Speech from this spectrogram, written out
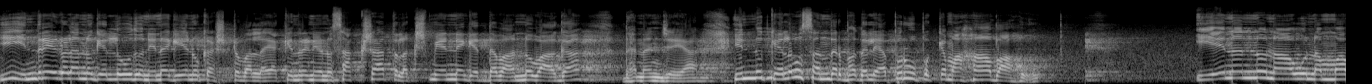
ಈ ಇಂದ್ರಿಯಗಳನ್ನು ಗೆಲ್ಲುವುದು ನಿನಗೇನು ಕಷ್ಟವಲ್ಲ. ಯಾಕೆಂದರೆ ನೀನು ಸಾಕ್ಷಾತ್ ಲಕ್ಷ್ಮಿಯನ್ನೇ ಗೆದ್ದವ ಅನ್ನುವಾಗ ಧನಂಜಯ. ಇನ್ನು ಕೆಲವು ಸಂದರ್ಭದಲ್ಲಿ ಅಪರೂಪಕ್ಕೆ ಮಹಾಬಾಹು. ಏನನ್ನು ನಾವು ನಮ್ಮ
